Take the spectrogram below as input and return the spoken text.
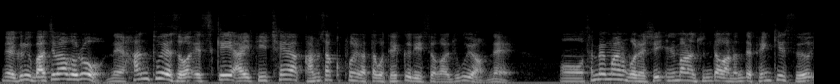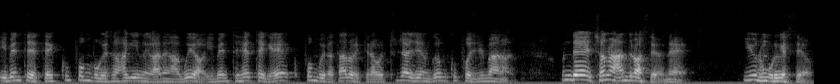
네, 그리고 마지막으로, 네, 한투에서 SKIT 청약 감사 쿠폰이 왔다고 댓글이 있어가지고요. 네, 어, 300만원 거래 시 1만원 준다고 하는데, 뱅키스 이벤트 혜택 쿠폰북에서 확인이 가능하고요. 이벤트 혜택에 쿠폰북이 따로 있더라고요. 투자지원금 쿠폰 1만원. 근데 저는 안 들어왔어요. 네. 이유는 모르겠어요.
